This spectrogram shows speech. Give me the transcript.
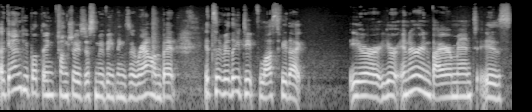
again, people think feng shui is just moving things around, but it's a really deep philosophy that your your inner environment is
